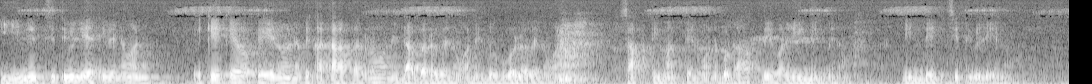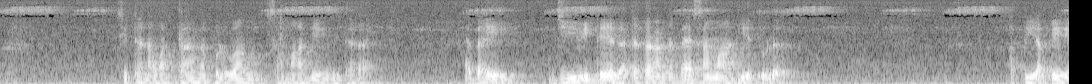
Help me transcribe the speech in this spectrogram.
ඊනෙත් සිතවිලි ඇති වෙනවනේ. එක එක ඒවා පේනවනේ අපි කතා කරනවනේ, දබර වෙනවනේ, දුර්වල වෙනවනේ, ශක්තිමත් වෙනවනේ, ගොඩාක් දේවල් ඊනෙන් වෙනවා. නිින්දෙන් සිතවිලි එනවා. සිත නවත්තන්න පුළුවන් සමාධියෙන් විතරයි. හැබැයි ජීවිතය ගත කරන්න බෑ සමාධිය තුල. අපි අපේ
